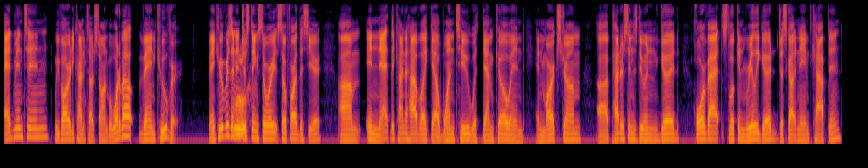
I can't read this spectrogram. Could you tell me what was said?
Edmonton, we've already kind of touched on, but what about Vancouver? Vancouver's an Ooh. interesting story so far this year. Um, in net, they kind of have like a one-two with Demko and and Markstrom. Uh, Pettersson's doing good. Horvat's looking really good. Just got named captain.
